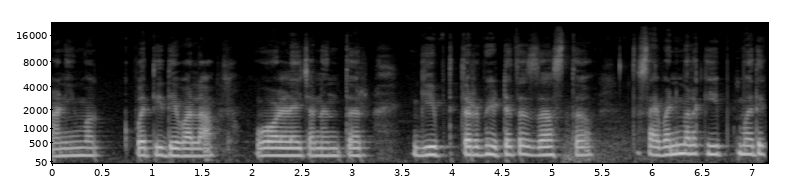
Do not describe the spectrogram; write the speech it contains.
आणि मग पतिदेवाला ओवाळल्याच्या नंतर गिफ्ट तर भेटतच असतं. तर साहेबांनी मला गिफ्टमध्ये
